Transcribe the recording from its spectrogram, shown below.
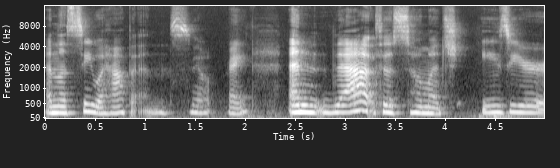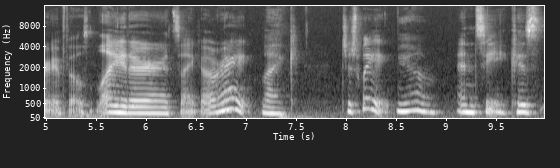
And let's see what happens. Yeah. Right. And that feels so much easier. It feels lighter. It's like, all right, like, just wait. Yeah. And see, because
